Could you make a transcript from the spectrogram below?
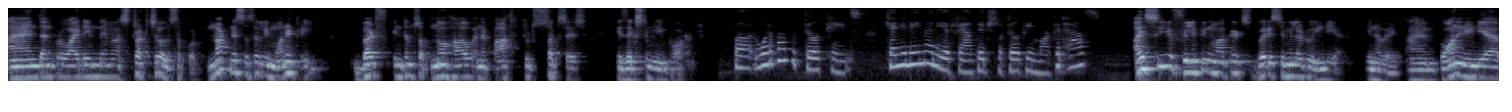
and then providing them a structural support, not necessarily monetary, but in terms of know-how and a path to success is extremely important. But what about the Philippines? Can you name any advantage the Philippine market has? I see a Philippine markets very similar to India in a way. I am born in India,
